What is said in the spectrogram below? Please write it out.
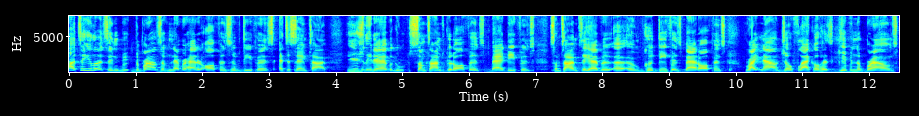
I tell you, listen, the Browns have never had an offensive defense at the same time. Usually they have a, sometimes good offense, bad defense. Sometimes they have a, a, a good defense, bad offense. Right now, Joe Flacco has given the Browns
